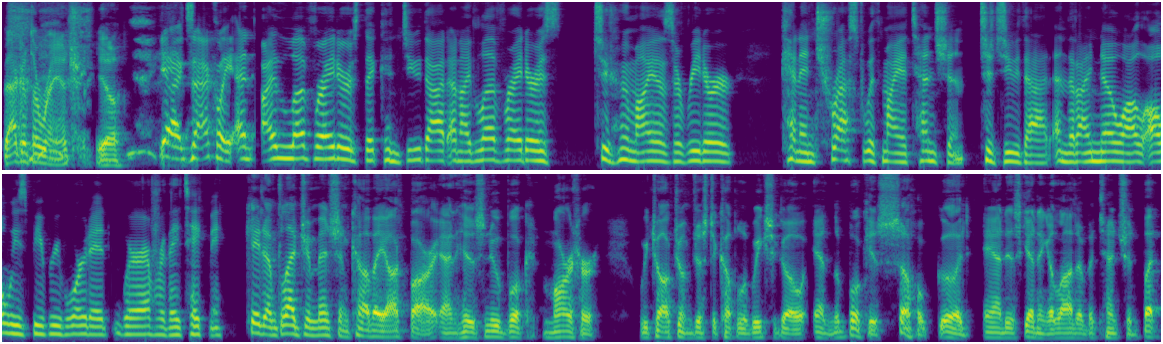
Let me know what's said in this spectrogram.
Back at the ranch. Yeah. yeah, exactly. And I love writers that can do that. And I love writers to whom I as a reader can entrust with my attention to do that and that I know I'll always be rewarded wherever they take me. Kate, I'm glad you mentioned Kaveh Akbar and his new book, Martyr. We talked to him just a couple of weeks ago, and the book is so good and is getting a lot of attention. But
